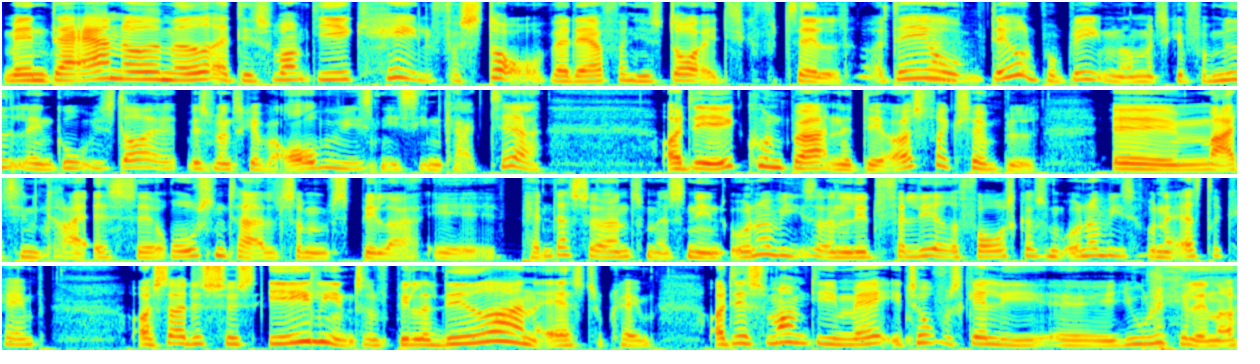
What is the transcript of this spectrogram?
men der er noget med, at det er som om, de ikke helt forstår, hvad det er for en historie, de skal fortælle. Og det er jo, det er jo et problem, når man skal formidle en god historie, hvis man skal være overbevisende i sine karakterer. Og det er ikke kun børnene, det er også for eksempel øh, Martin Greis øh, Rosenthal, som spiller øh, Panda Søren, som er sådan en underviser, en lidt falderet forsker, som underviser på en Astrocamp. Og så er det Søs Elin, som spiller lederen af Astrocamp. Og det er som om, de er med i to forskellige øh, julekalendere.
